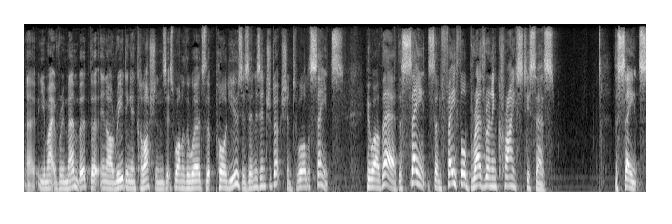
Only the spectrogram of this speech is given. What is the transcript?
Uh, you might have remembered that in our reading in Colossians, it's one of the words that Paul uses in his introduction to all the saints who are there, the saints and faithful brethren in Christ, he says. The saints.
